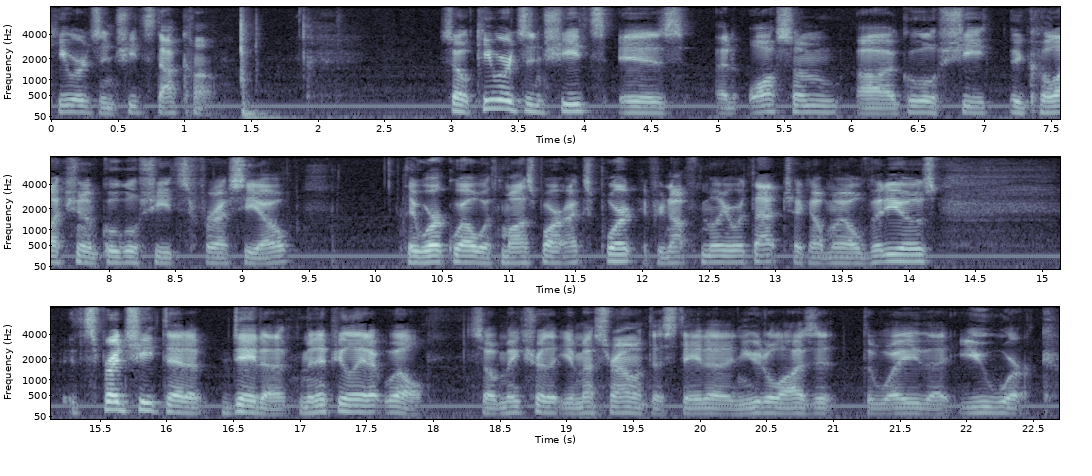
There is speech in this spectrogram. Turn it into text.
keywordsinsheets.com. So, Keywords in Sheets is an awesome uh, Google Sheet, a collection of Google Sheets for SEO. They work well with Mozbar Export. If you're not familiar with that, check out my old videos. It's spreadsheet data, data manipulate at will. So make sure that you mess around with this data and utilize it the way that you work.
